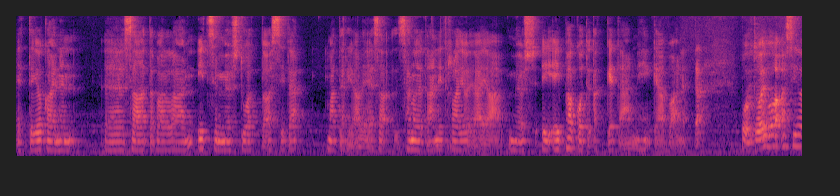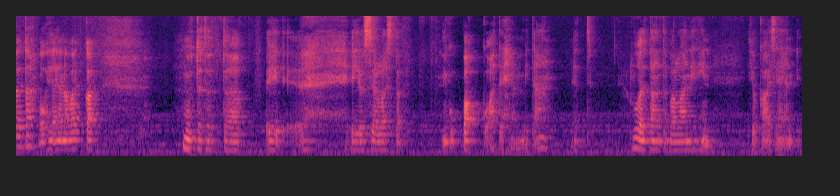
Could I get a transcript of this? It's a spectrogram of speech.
että jokainen ää, saa tavallaan itse myös tuottaa sitä materiaalia ja sa- sanotetaan niitä rajoja ja myös ei, ei pakoteta ketään mihinkään, vaan että voi toivoa asioita ohjaajana vaikka, mutta tota, ei, ei ole sellaista niin pakkoa tehdä mitään. Et luotetaan tavallaan niihin jokaiseen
